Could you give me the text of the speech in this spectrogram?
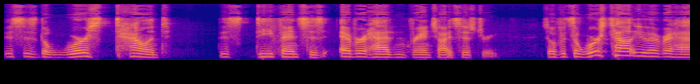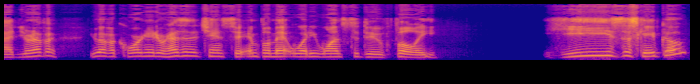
this is the worst talent this defense has ever had in franchise history. So if it's the worst talent you've ever had, you don't have a you have a coordinator who hasn't a chance to implement what he wants to do fully. He's the scapegoat.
